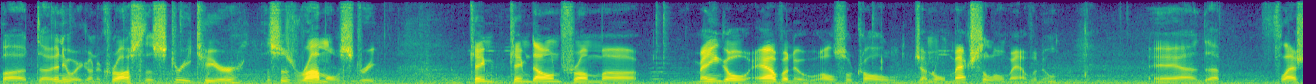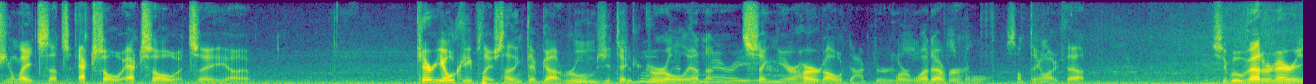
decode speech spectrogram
But uh, anyway, going to cross the street here. This is Ramos Street. Came came down from uh, Mango Avenue, also called General Maxilom Avenue. And that flashing lights, that's XOXO. It's a uh, karaoke place. I think they've got rooms. You take a girl in and sing your heart out or whatever, something like that. Cebu Veterinary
